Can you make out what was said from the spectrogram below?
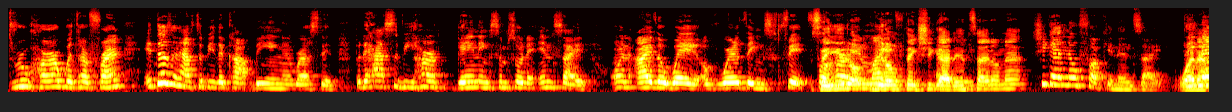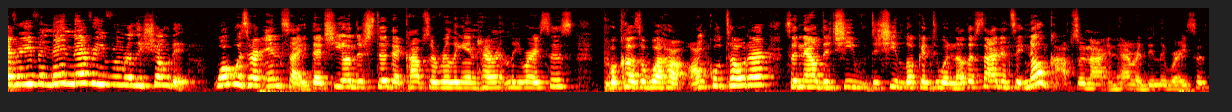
through her with her friend, it doesn't have to be the cop being arrested, but it has to be her gaining some sort of insight on either way of where things fit for So you her don't you don't think she got insight on that? She got no fucking insight. Why they not? never even they never even really showed it. What was her insight? That she understood that cops are really inherently racist because of what her uncle told her. So now did she did she look into another side and say no cops are not inherently racist?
